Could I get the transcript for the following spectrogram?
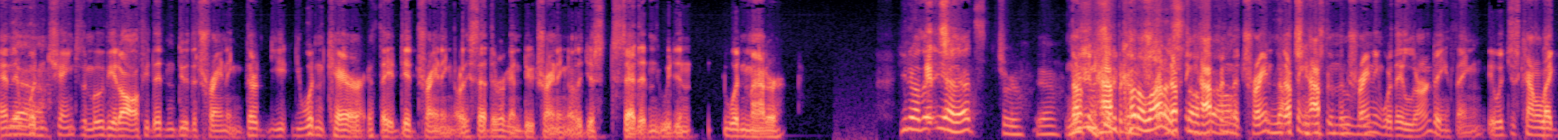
and Yeah. it wouldn't change the movie at all if you didn't do the training. There, you, you wouldn't care if they did training or they said they were going to do training or they just said it and we didn't. It wouldn't matter. You know that. Yeah, that's true. Yeah, Nothing happened. Cut in a the lot tra- of nothing stuff happened in the train. not Nothing happened in the movie. training where they learned anything. It was just kind of like,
